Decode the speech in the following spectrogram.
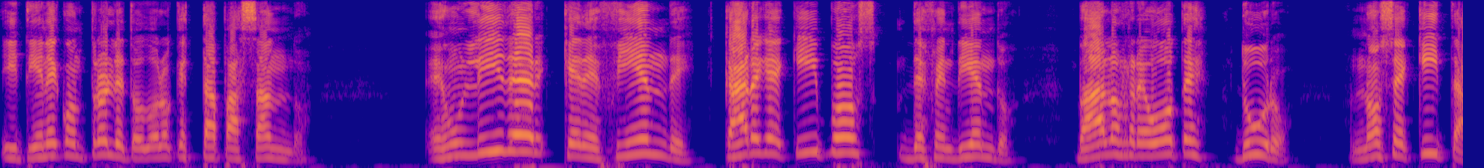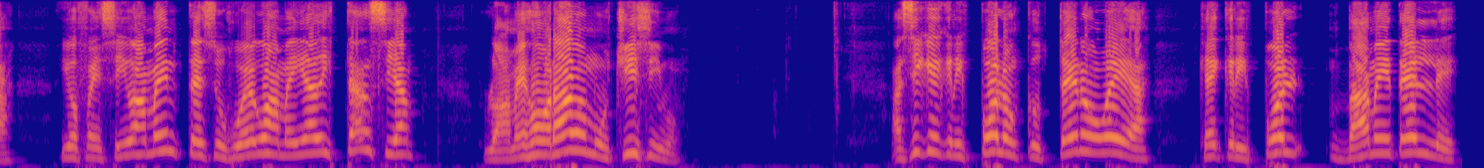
y tiene control de todo lo que está pasando. Es un líder que defiende, carga equipos defendiendo, va a los rebotes duros, no se quita y ofensivamente su juego a media distancia lo ha mejorado muchísimo. Así que Chris Paul, aunque usted no vea que Chris Paul va a meterle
